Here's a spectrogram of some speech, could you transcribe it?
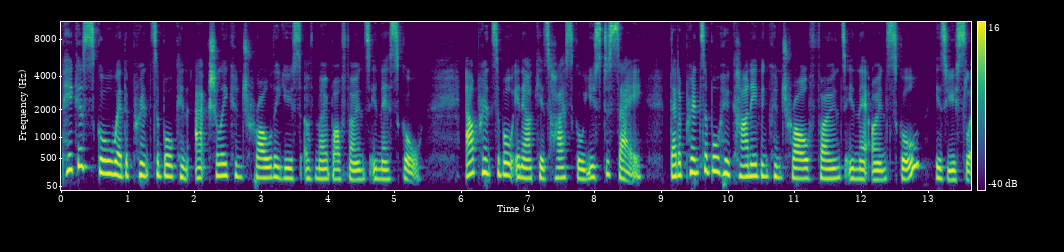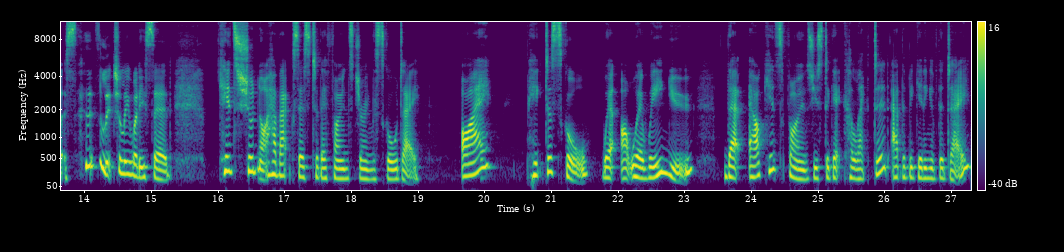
Pick a school where the principal can actually control the use of mobile phones in their school. Our principal in our kids' high school used to say that a principal who can't even control phones in their own school is useless. That's literally what he said. Kids should not have access to their phones during the school day. I picked a school where, uh, where we knew that our kids' phones used to get collected at the beginning of the day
